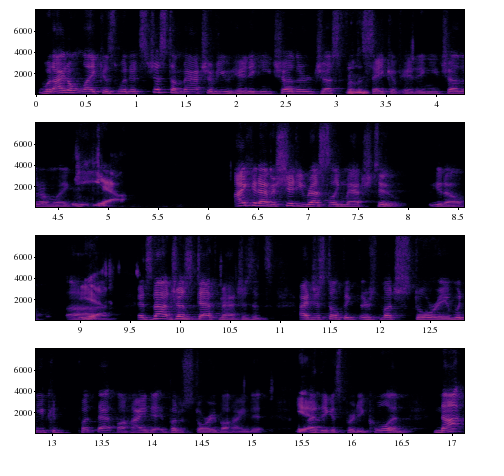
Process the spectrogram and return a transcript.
What I don't like is when it's just a match of you hitting each other just for mm. the sake of hitting each other. I'm like, yeah, I could have a shitty wrestling match too. You know, uh, yeah, it's not just death matches. It's I just don't think there's much story. And when you could put that behind it and put a story behind it, yeah, I think it's pretty cool. And not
